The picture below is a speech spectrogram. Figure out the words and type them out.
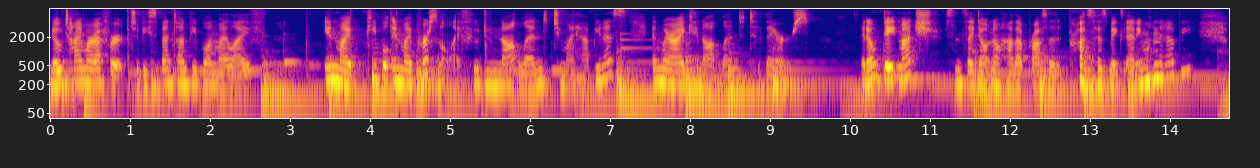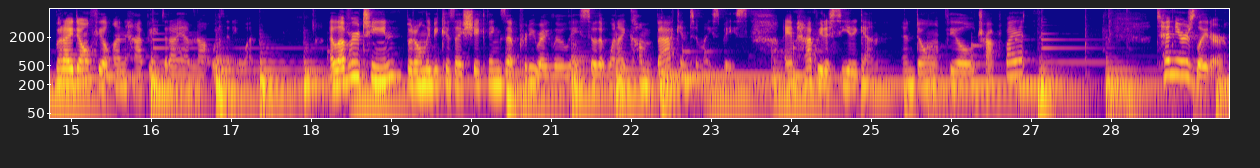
No time or effort to be spent on people in my life, in my people in my personal life who do not lend to my happiness and where I cannot lend to theirs. I don't date much since I don't know how that process process makes anyone happy, but I don't feel unhappy that I am not with anyone. I love routine, but only because I shake things up pretty regularly so that when I come back into my space, I am happy to see it again and don't feel trapped by it. 10 years later,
